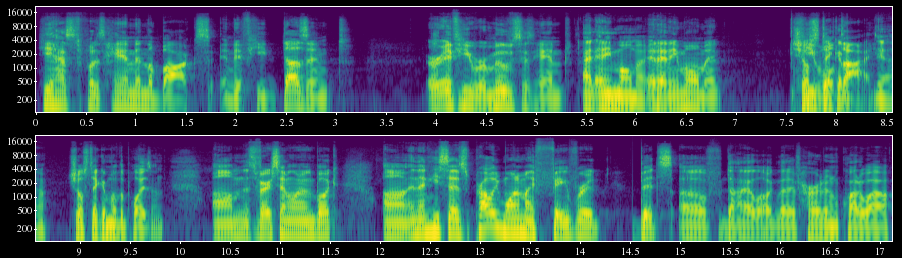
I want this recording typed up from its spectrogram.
he has to put his hand in the box and if he doesn't or if he removes his hand At any moment, at any moment she'll he stick will him. die. Yeah, she'll stick him with the poison. Um, it's very similar in the book. Uh, and then he says probably one of my favorite bits of dialogue that I've heard in quite a while.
